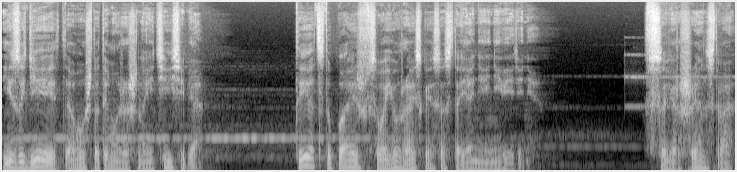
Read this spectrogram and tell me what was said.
Из идеи того, что ты можешь найти себя, ты отступаешь в свое райское состояние неведения. В совершенство,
